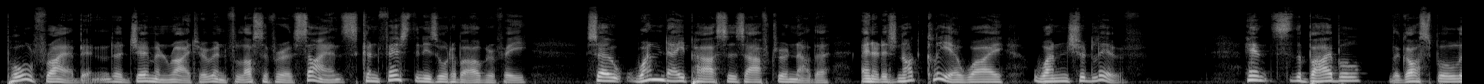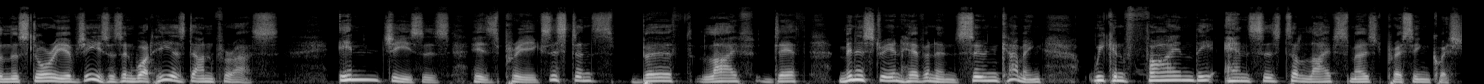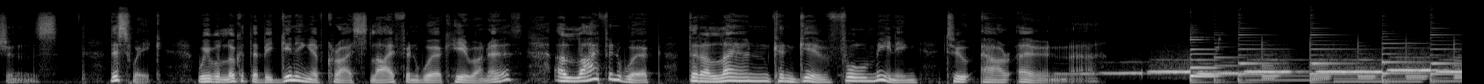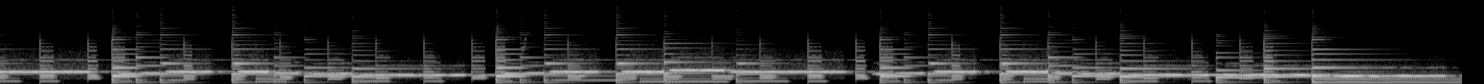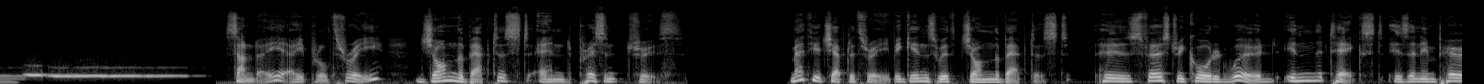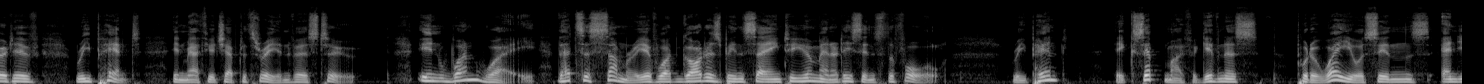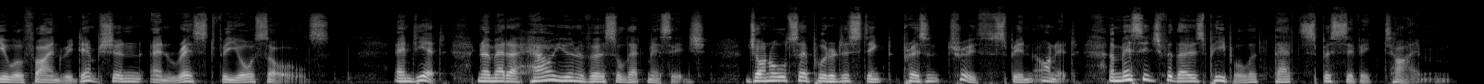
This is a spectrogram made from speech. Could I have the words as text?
Paul Feyerabend, a German writer and philosopher of science, confessed in his autobiography, So one day passes after another, and it is not clear why one should live. Hence the Bible, the Gospel, and the story of Jesus and what he has done for us. In Jesus, his pre existence, birth, life, death, ministry in heaven, and soon coming, we can find the answers to life's most pressing questions. This week, we will look at the beginning of Christ's life and work here on earth, a life and work that alone can give full meaning to our own. Sunday, April 3, John the Baptist and Present Truth. Matthew chapter 3 begins with John the Baptist, whose first recorded word in the text is an imperative repent in Matthew chapter 3 and verse 2. In one way, that's a summary of what God has been saying to humanity since the fall. Repent, accept my forgiveness, put away your sins, and you will find redemption and rest for your souls. And yet, no matter how universal that message, John also put a distinct present truth spin on it, a message for those people at that specific time.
